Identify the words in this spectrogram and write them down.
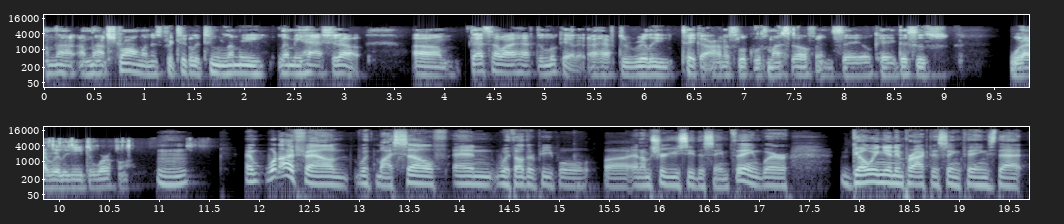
I'm not, I'm not strong on this particular tune. Let me, let me hash it out. Um, that's how I have to look at it. I have to really take an honest look with myself and say, okay, this is what I really need to work on. Mm-hmm. And what I found with myself and with other people, uh, and I'm sure you see the same thing, where going in and practicing things that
